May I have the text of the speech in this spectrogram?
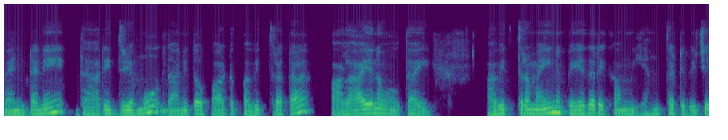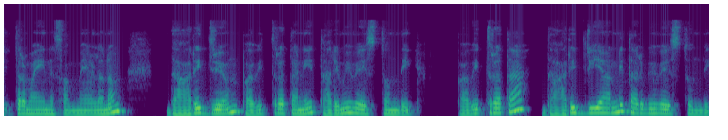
వెంటనే దారిద్ర్యము దానితో పాటు పవిత్రత పలాయనం అవుతాయి పవిత్రమైన పేదరికం ఎంతటి విచిత్రమైన సమ్మేళనం! దారిద్ర్యం పవిత్రతని తరిమివేస్తుంది. పవిత్రత దారిద్ర్యాన్ని తరిమివేస్తుంది.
